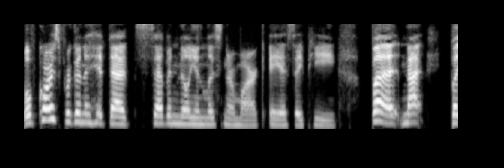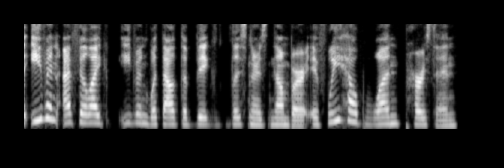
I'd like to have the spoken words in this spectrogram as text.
Well, of course, we're going to hit that 7 million listener mark ASAP, but not, but even I feel like even without the big listeners number, if we help one person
